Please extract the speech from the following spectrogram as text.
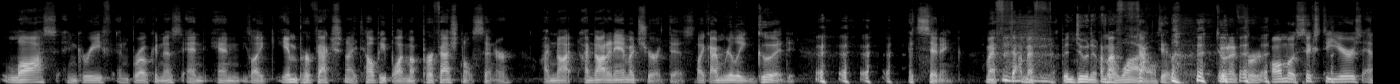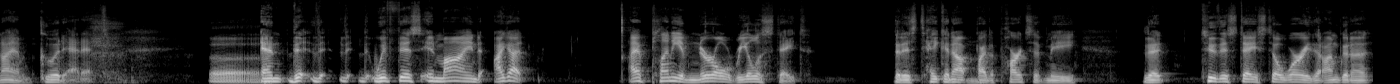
loss and grief and brokenness and and like imperfection. I tell people I'm a professional sinner. I'm not I'm not an amateur at this. Like I'm really good at sinning. I'm, a, I'm a, been doing it for I'm a while. doing it for almost 60 years and I am good at it. Uh, and the, the, with this in mind, I got I have plenty of neural real estate that is taken up mm. by the parts of me that to this day still worry that I'm going to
